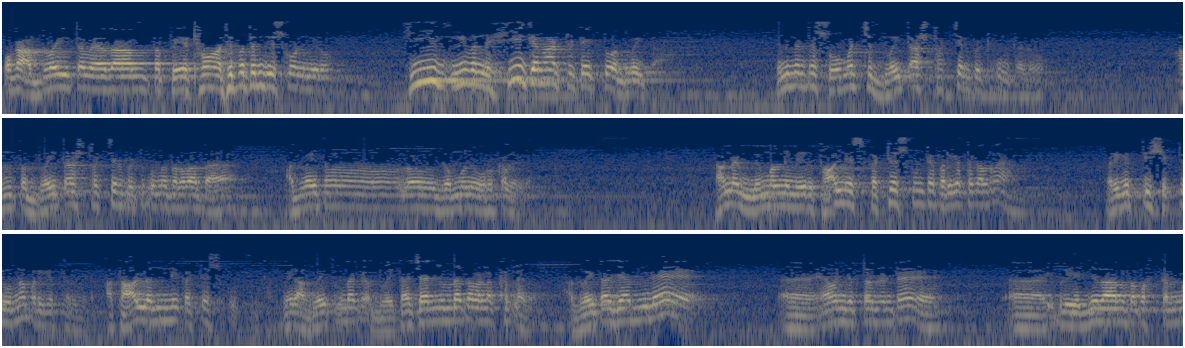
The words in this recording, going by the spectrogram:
ఒక అద్వైత వేదాంత పీఠం అధిపతిని తీసుకోండి మీరు. He even he cannot take to Advaita ఎందుకంటే సో మచ్ ద్వైత స్ట్రక్చర్ పెట్టుకుంటాడు. అంత ద్వైత స్ట్రక్చర్ పెట్టుకున్న తర్వాత అద్వైతంలో గమ్ముని ఉరకలేదు. కాబట్టి మిమ్మల్ని మీరు తాళ్ళు వేసి కట్టేసుకుంటే పరిగెత్తగలరా? పరిగెత్తి శక్తి ఉన్నా పరిగెత్తలేదు. ఆ తాళ్ళన్నీ కట్టేసి కూర్చుంటారు మీరు అద్వైతం దాకా ద్వైతాచార్యుల దాకా వెళ్ళక్కర్లేదు. అద్వైతాచార్యులే ఏమని చెప్తాడంటే ఇప్పుడు యజ్ఞదాన తపస్కర్మ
